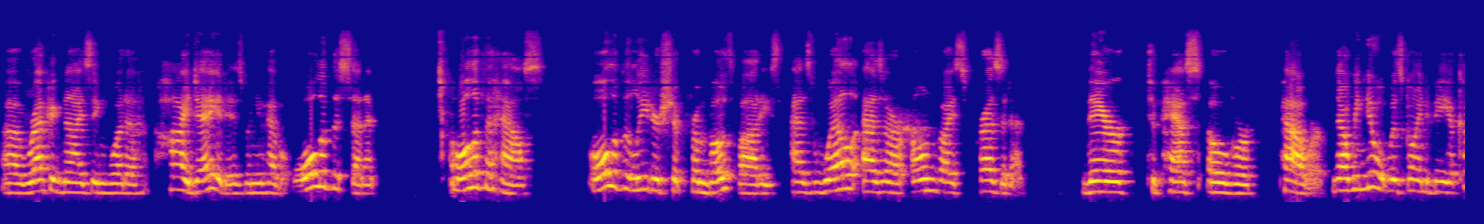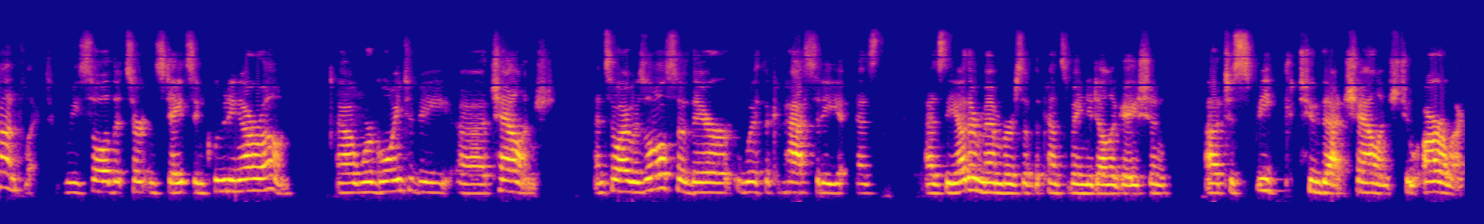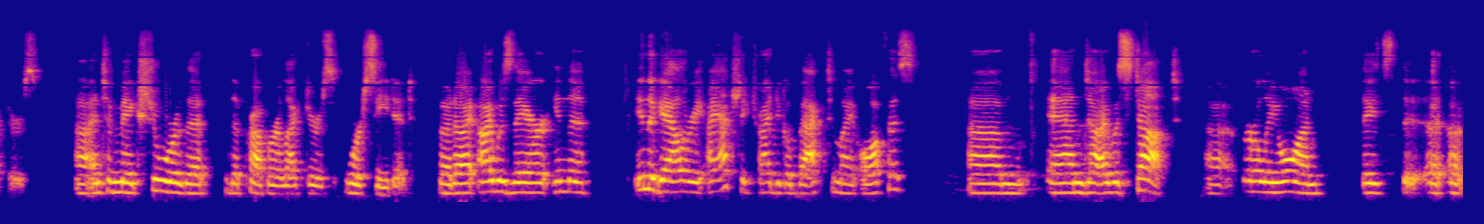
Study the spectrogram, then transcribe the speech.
uh, recognizing what a high day it is when you have all of the Senate, all of the House, all of the leadership from both bodies, as well as our own vice president, there to pass over power. Now, we knew it was going to be a conflict. We saw that certain states, including our own, uh, were going to be uh, challenged. And so I was also there with the capacity as as the other members of the Pennsylvania delegation uh, to speak to that challenge to our electors uh, and to make sure that the proper electors were seated. But I, I, was there in the in the gallery. I actually tried to go back to my office Um, and I was stopped uh, early on. They, a,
